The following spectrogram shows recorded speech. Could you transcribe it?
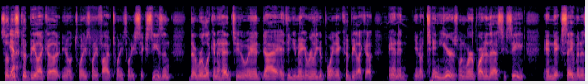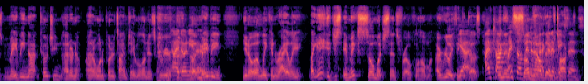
So this could be like a you know 2025, 2026 season that we're looking ahead to. And I, I think you make a really good point. It could be like a man in you know 10 years when we're a part of the SEC and Nick Saban is maybe not coaching. I don't know. I don't want to put a timetable on his career. I don't Uh, either. maybe you know a Lincoln Riley. Like it, it just it makes so much sense for Oklahoma. I really think Yeah, it does. I've talked myself into the fact that it makes sense.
